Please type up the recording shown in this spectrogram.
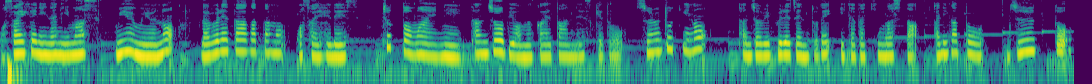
お財布になります。ミュウミュウのラブレター型のお財布です。ちょっと前に誕生日を迎えたんですけどその時の誕生日プレゼントでいただきました。ありがとう。ずーっと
